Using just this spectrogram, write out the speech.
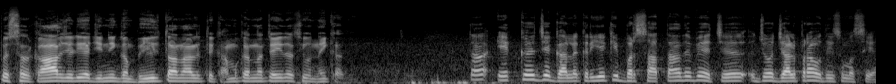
ਕਿ ਸਰਕਾਰ ਜਿਹੜੀ ਆ ਜਿੰਨੀ ਗੰਭੀਰਤਾ ਨਾਲ ਇੱਥੇ ਕੰਮ ਕਰਨਾ ਚਾਹੀਦਾ ਸੀ, ਉਹ ਨਹੀਂ ਕਰ ਰਹੀ। ਤਾਂ ਇੱਕ ਜੇ ਗੱਲ ਕਰੀਏ ਕਿ ਬਰਸਾਤਾਂ ਦੇ ਵਿੱਚ ਜੋ ਜਲ ਭਰਾਓ ਦੀ ਸਮੱਸਿਆ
